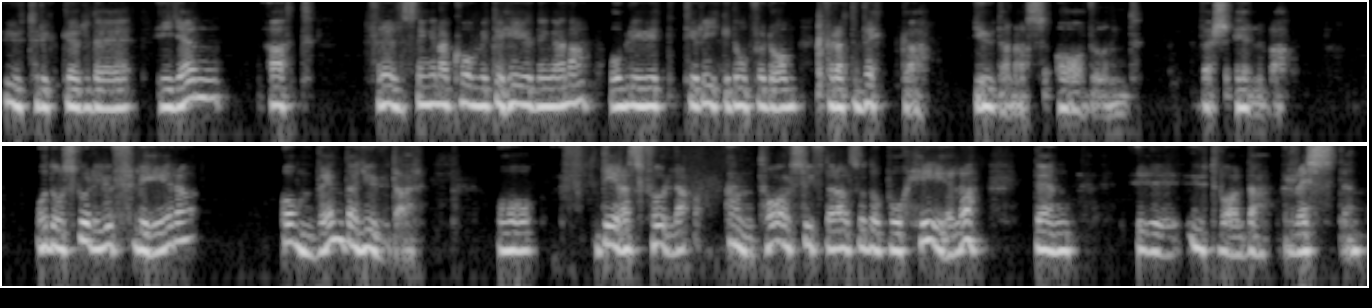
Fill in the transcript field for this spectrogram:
uttrycker det igen att frälsningen har kommit till hedningarna och blivit till rikedom för dem för att väcka judarnas avund. Vers 11. Och då skulle ju flera omvända judar och deras fulla antal syftar alltså då på hela den eh, utvalda resten.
